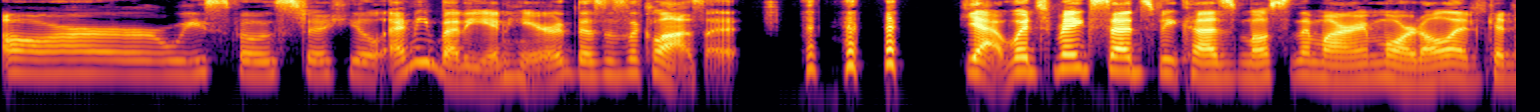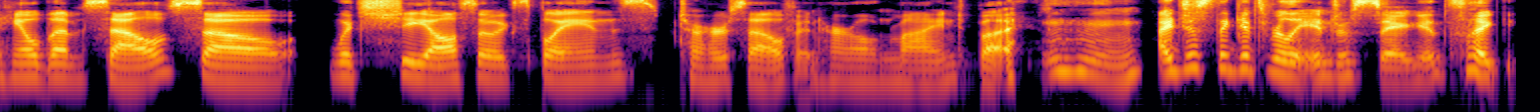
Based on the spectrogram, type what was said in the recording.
are we supposed to heal anybody in here? This is a closet. Yeah, which makes sense because most of them are immortal and can heal themselves. So, which she also explains to herself in her own mind. But hmm I just think it's really interesting. It's like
